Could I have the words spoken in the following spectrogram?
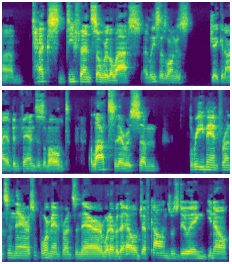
Um, Tech's defense over the last, at least as long as Jake and I have been fans, has evolved a lot. So there was some three man fronts in there, some four man fronts in there, whatever the hell Geoff Collins was doing, you know,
